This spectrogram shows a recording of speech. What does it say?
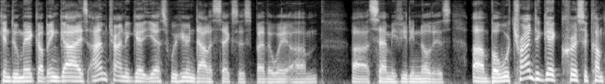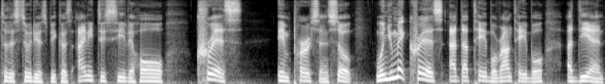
can do makeup. And guys, I'm trying to get. Yes, we're here in Dallas, Texas, by the way. Um, uh, Sammie, if you didn't know this, um, but we're trying to get Chris to come to the studios because I need to see the whole Chris in person. So when you met Chris at that table, round table at the end,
